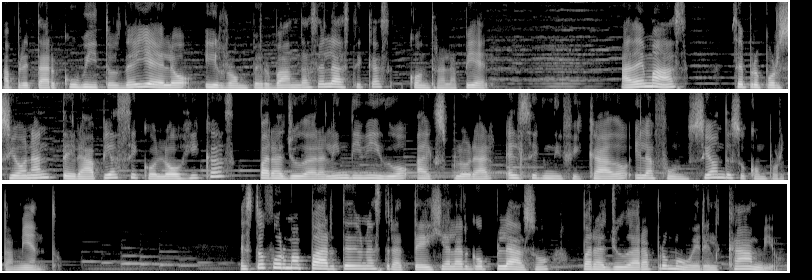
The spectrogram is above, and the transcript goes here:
apretar cubitos de hielo y romper bandas elásticas contra la piel. Además, se proporcionan terapias psicológicas para ayudar al individuo a explorar el significado y la función de su comportamiento. Esto forma parte de una estrategia a largo plazo para ayudar a promover el cambio.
